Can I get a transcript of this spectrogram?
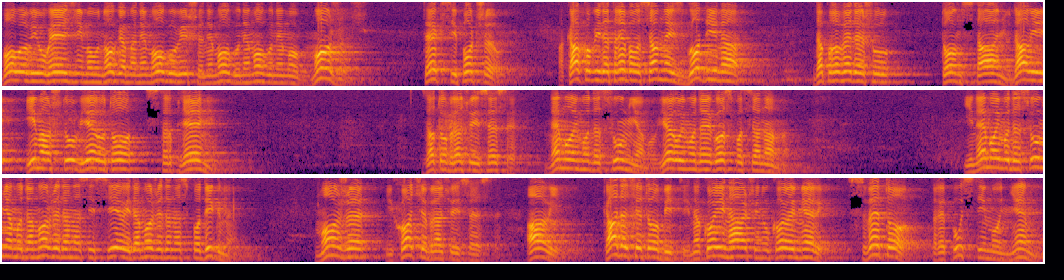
bolovi u leđima, u nogama, ne mogu više, ne mogu, ne mogu, ne mogu. Možeš, tek si počeo. A kako bi da treba 18 godina da provedeš u tom stanju? Da li imaš tu vjeru, to strpljenje? Zato, braćo i sestre, nemojmo da sumnjamo, vjerujmo da je Gospod sa nama. I nemojmo da sumnjamo da može da nas iscijeli, da može da nas podigne. Može i hoće, braćo i sestre. Ali, kada će to biti, na koji način, u kojoj mjeri, sve to prepustimo njemu.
